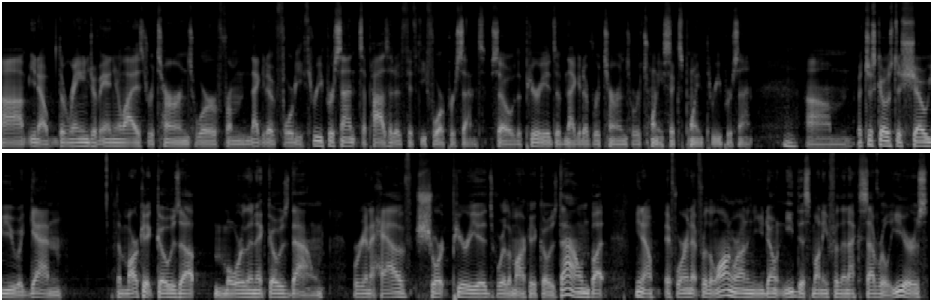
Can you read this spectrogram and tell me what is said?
uh, you know, the range of annualized returns were from negative 43% to positive 54%. So the periods of negative returns were 26.3%. Mm. Um, but just goes to show you again, the market goes up more than it goes down. We're going to have short periods where the market goes down, but you know, if we're in it for the long run and you don't need this money for the next several years,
